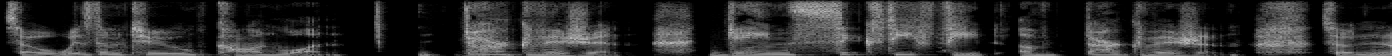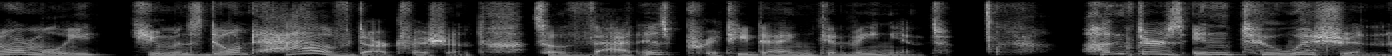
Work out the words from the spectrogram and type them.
So, wisdom 2, con 1 dark vision gains 60 feet of dark vision. So normally humans don't have dark vision. So that is pretty dang convenient. Hunter's intuition.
